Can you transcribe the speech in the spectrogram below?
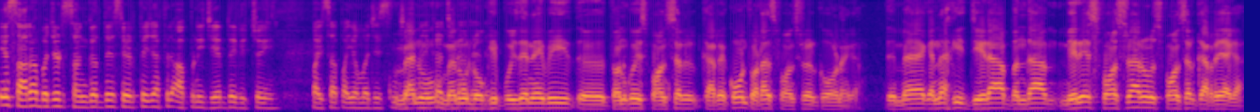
ਇਹ ਸਾਰਾ ਬਜਟ ਸੰਗਤ ਦੇ ਸਿਰ ਤੇ ਜਾਂ ਫਿਰ ਆਪਣੀ ਜੇਬ ਦੇ ਵਿੱਚੋਂ ਹੀ ਪੈਸਾ ਭਾਈ ਅਮਰਜੀਤ ਸਿੰਘ ਮੈਨੂੰ ਮੈਨੂੰ। ਲੋਕੀ ਪੁੱਛਦੇ ਨੇ ਵੀ ਤੁਹਾਨੂੰ ਕੋਈ ਸਪਾਂਸਰ ਕਰ ਰਿਹਾ ਕੌਣ ਤੁਹਾਡਾ ਸਪਾਂਸਰ ਕੌਣ ਹੈਗਾ? ਤੇ ਮੈਂ ਕਹਿੰਦਾ ਕਿ ਜਿਹੜਾ ਬੰਦਾ ਮੇਰੇ ਸਪਾਂਸਰਾਂ ਨੂੰ ਸਪਾਂਸਰ ਕਰ ਰਿਹਾ ਹੈਗਾ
